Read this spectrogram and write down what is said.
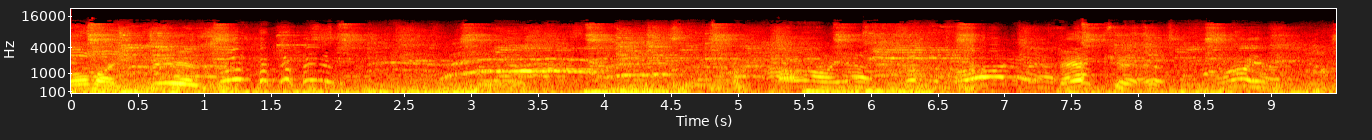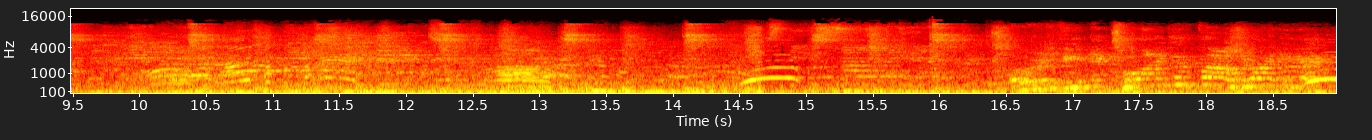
Oh my goodness. oh yeah. Oh yeah. Oh. Already being at 200 miles right again.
